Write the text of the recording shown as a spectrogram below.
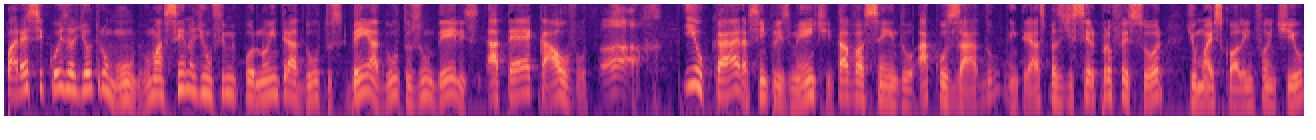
parece coisa de outro mundo. Uma cena de um filme pornô entre adultos, bem adultos, um deles até é calvo. Ugh. E o cara simplesmente estava sendo acusado, entre aspas, de ser professor de uma escola infantil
